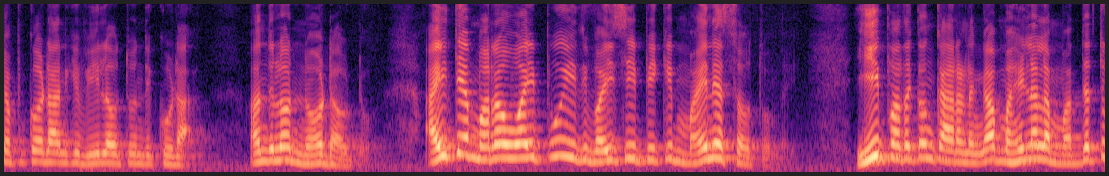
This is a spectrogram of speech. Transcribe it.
చెప్పుకోవడానికి వీలవుతుంది కూడా. అందులో నో డౌట్. అయితే మరోవైపు ఇది వైసీపీకి మైనస్ అవుతుంది. ఈ పథకం కారణంగా మహిళల మద్దతు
